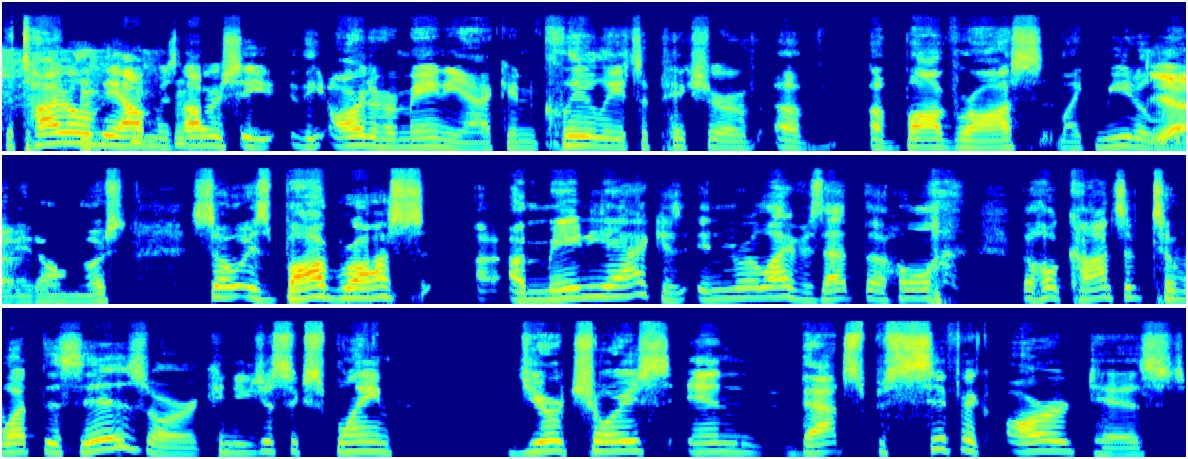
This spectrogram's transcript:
the title of the album is obviously The Art of a Maniac, and clearly it's a picture of of, of Bob Ross, like mutilated yeah. almost. So is Bob Ross a, a maniac? Is in real life? Is that the whole the whole concept to what this is, or can you just explain your choice in that specific artist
